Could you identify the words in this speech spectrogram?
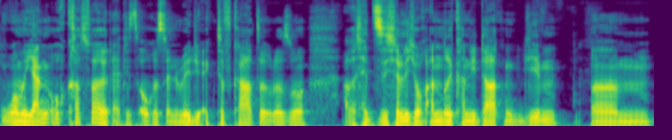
Young auch krass war. Der hat jetzt auch erst eine Radioactive-Karte oder so. Aber es hätte sicherlich auch andere Kandidaten gegeben. Ähm,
